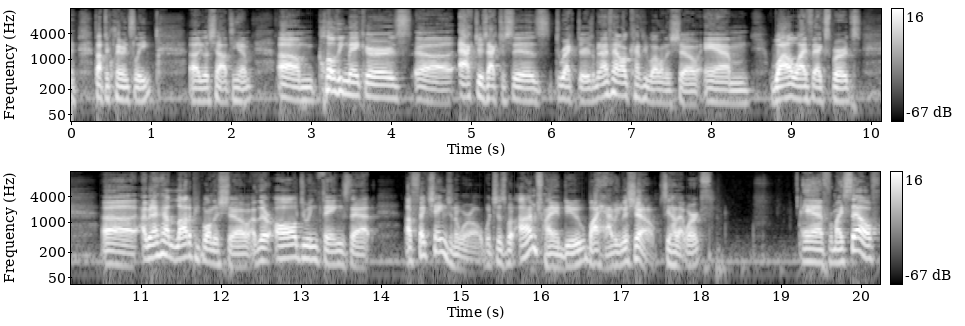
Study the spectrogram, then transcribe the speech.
Dr. Clarence Lee. Uh, go shout out to him. Um, clothing makers, uh, actors, actresses, directors. I mean, I've had all kinds of people on the show, and wildlife experts. Uh, I mean, I've had a lot of people on the show, and they're all doing things that affect change in the world, which is what I'm trying to do by having the show. See how that works? And for myself,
